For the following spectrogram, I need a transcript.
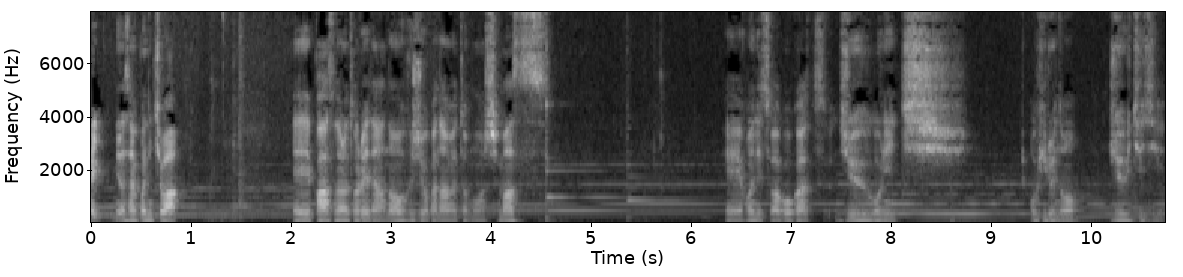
はい、皆さんこんにちは。えーパーソナルトレーナーの藤岡直江と申します。えー本日は5月15日、お昼の11時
